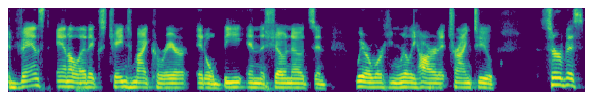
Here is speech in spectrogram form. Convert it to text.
Advanced analytics changed my career. It'll be in the show notes, and we are working really hard at trying to service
